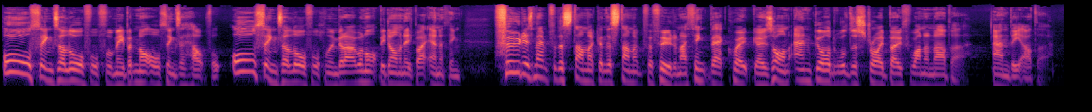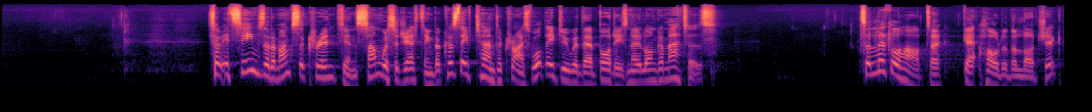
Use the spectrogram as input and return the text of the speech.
All things are lawful for me, but not all things are helpful. All things are lawful for me, but I will not be dominated by anything. Food is meant for the stomach and the stomach for food. And I think their quote goes on, and God will destroy both one another and the other. So it seems that amongst the Corinthians, some were suggesting because they've turned to Christ, what they do with their bodies no longer matters. It's a little hard to get hold of the logic,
